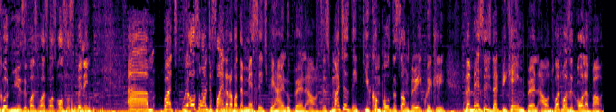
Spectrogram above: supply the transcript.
good music was was, was also spinning. Um, but we also want to find out about the message behind Burnout. As much as it, you composed the song very quickly, the message that became Burnout, what was it all about?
